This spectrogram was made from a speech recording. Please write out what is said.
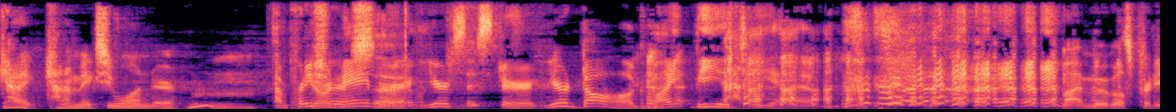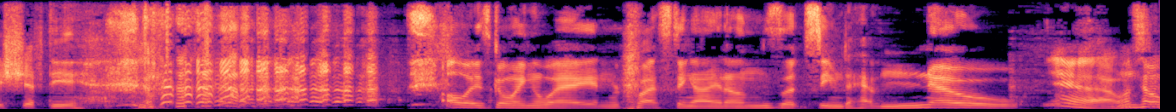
God, it kind of makes you wonder. Hmm. I'm pretty Your sure it's, neighbor, uh, your sister, your dog might be a GM. My Moogle's pretty shifty. Always going away and requesting items that seem to have no Yeah. What's no that?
